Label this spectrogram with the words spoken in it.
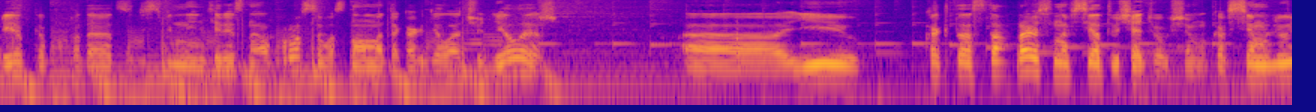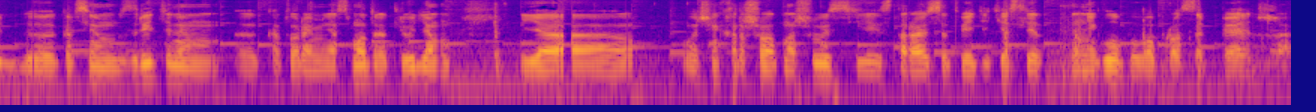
редко попадаются действительно интересные вопросы. В основном это как дела, что делаешь. А, и как-то стараюсь на все отвечать, в общем, ко всем, люд... Э, ко всем зрителям, э, которые меня смотрят, людям, я очень хорошо отношусь и стараюсь ответить, если это не глупый вопрос, опять же.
